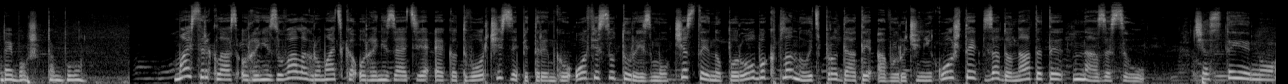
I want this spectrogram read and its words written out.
Дай Бог, щоб так було. Майстер-клас організувала громадська організація Екотворчість за підтримки офісу туризму. Частину поробок планують продати, а виручені кошти задонатити на ЗСУ. Частину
